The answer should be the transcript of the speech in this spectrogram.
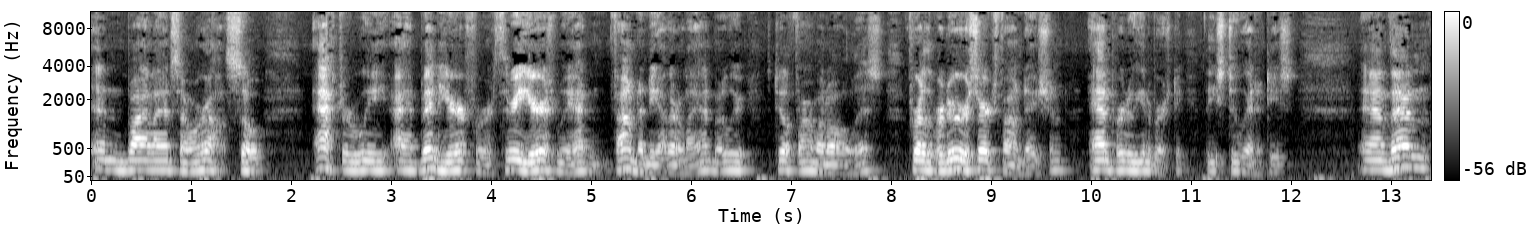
and buy land somewhere else. So after we I had been here for three years, we hadn't found any other land, but we were still farming all this for the Purdue Research Foundation and Purdue University, these two entities. And then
